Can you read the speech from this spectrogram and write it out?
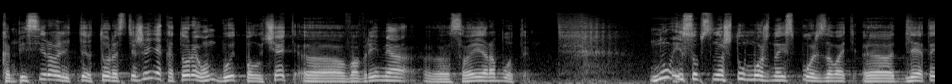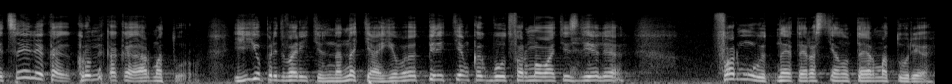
компенсировали то растяжение, которое он будет получать э, во время э, своей работы. Ну и, собственно, что можно использовать э, для этой цели, кроме как арматуру? Ее предварительно натягивают перед тем, как будут формовать изделия, формуют на этой растянутой арматуре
